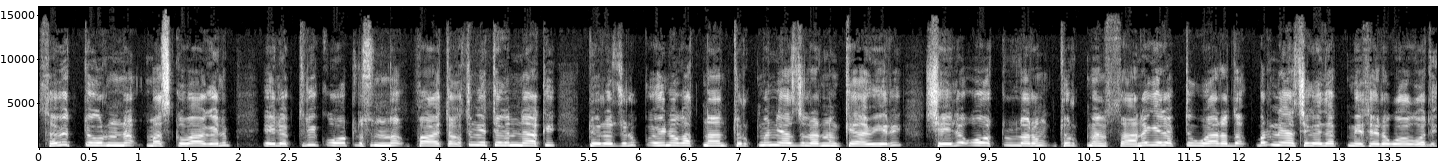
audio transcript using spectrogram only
Sowet döwründe Moskwa gelip, elektrik otlusynda paýtagtyň etegindäki döredijilik öýüne gatnan türkmen ýazyjylarynyň käbiri şeýle otlularyň Türkmenistana gerekdigi barada birnäçe gezek mesele gozgady.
